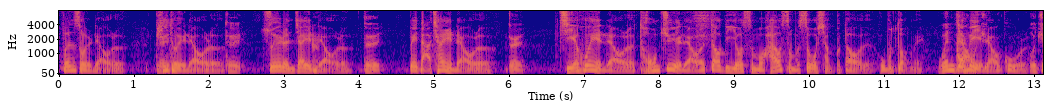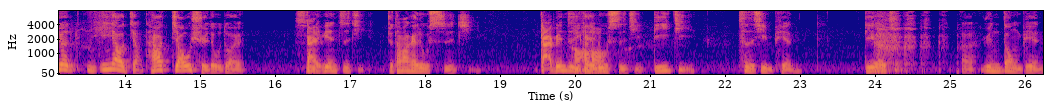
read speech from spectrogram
分手也聊了。劈腿也聊了，对，追人家也聊了，对，被打枪也聊了，对，结婚也聊了，同居也聊了，到底有什么？还有什么是我想不到的？我不懂哎、欸。我跟你讲，暧昧也聊过了。我觉得你硬要讲，他要教学，对不对？改变自己，就他妈可以录十集，改变自己可以录十集。好好第一集自信篇，第二集 呃运动篇，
